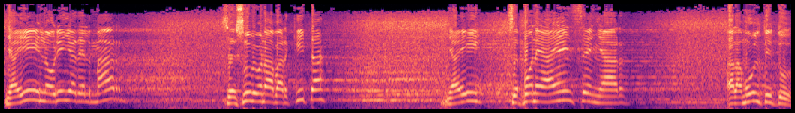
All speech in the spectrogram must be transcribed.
Y ahí en la orilla del mar se sube una barquita y ahí se pone a enseñar a la multitud.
